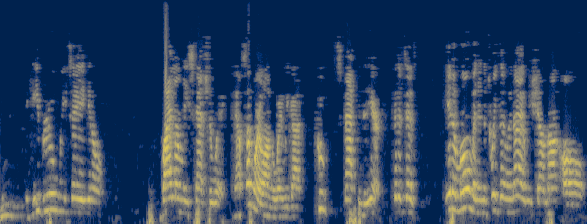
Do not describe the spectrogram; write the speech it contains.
In Hebrew we say, you know, violently snatched away. Now somewhere along the way we got poop smacked into the air. Because it says, in a moment, in the twinkling of an eye, we shall not all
